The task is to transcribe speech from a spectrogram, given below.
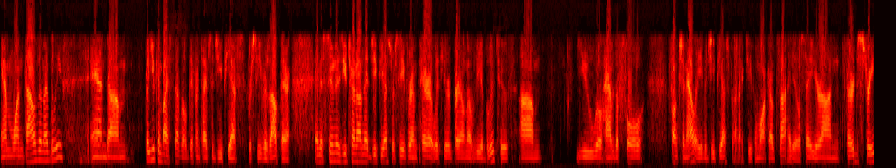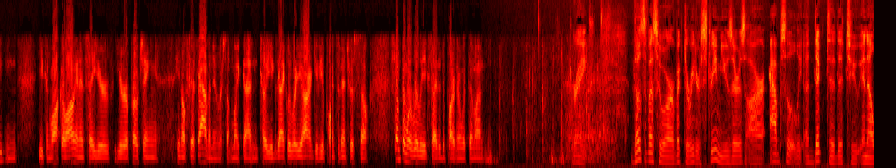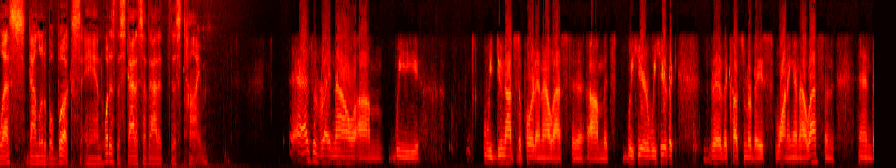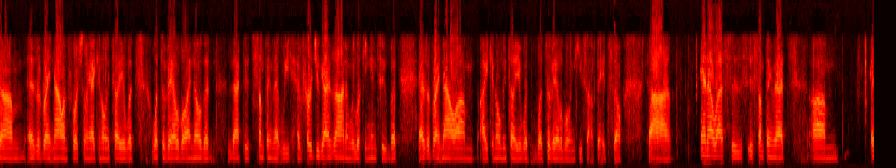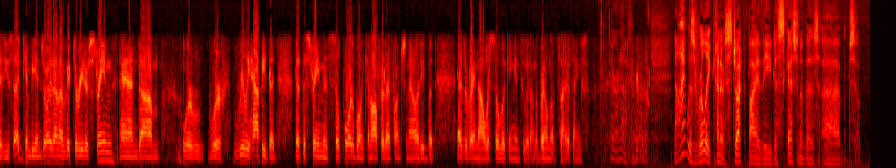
M1000, I believe, and um, but you can buy several different types of GPS receivers out there. And as soon as you turn on that GPS receiver and pair it with your Braille Note via Bluetooth, um, you will have the full functionality of a GPS product. You can walk outside. It'll say you're on Third Street, and you can walk along, and it'll say you're you're approaching, you know, Fifth Avenue or something like that, and tell you exactly where you are, and give you points of interest. So, something we're really excited to partner with them on. Great. Those of us who are Victor Reader Stream users are absolutely addicted to NLS downloadable books, and what is the status of that at this time? As of right now, um, we we do not support NLS. Uh, um, it's we hear we hear the, the the customer base wanting NLS, and and um, as of right now, unfortunately, I can only tell you what's what's available. I know that that it's something that we have heard you guys on and we're looking into, but as of right now, um, I can only tell you what what's available in Keysoft 8. So, uh, NLS is is something that um, as you said, can be enjoyed on a Victor Reader stream, and um, we're we're really happy that that the stream is so portable and can offer that functionality. But as of right now, we're still looking into it on the Braille Note side of things. Fair enough. Now, I was really kind of struck by the discussion of the uh,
